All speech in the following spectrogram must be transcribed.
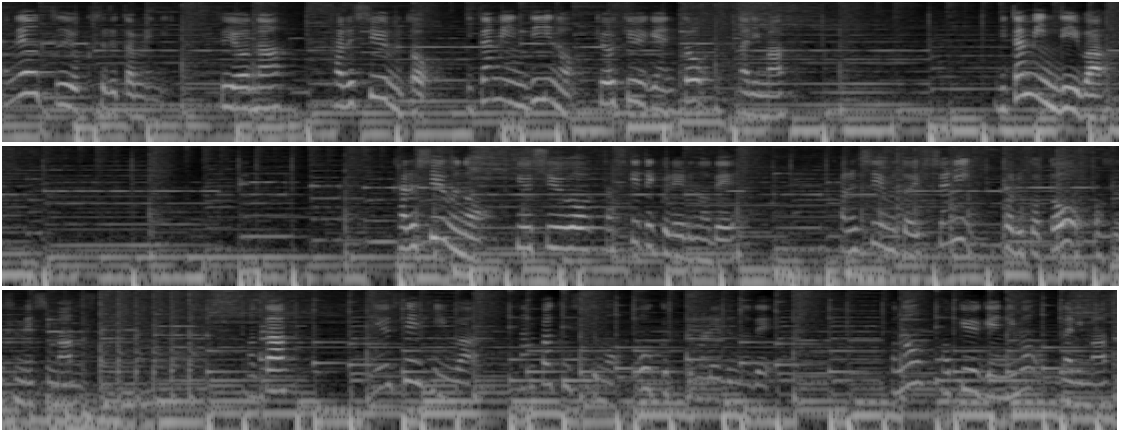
骨を強くするために必要なカルシウムとビタミン D の供給源となります。ビタミン D はカルシウムの吸収を助けてくれるのでカルシウムと一緒に摂ることをおすすめします。また乳製品はタンパク質も多く含まれるのでこの補給源にもなります。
